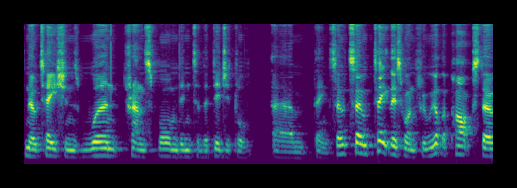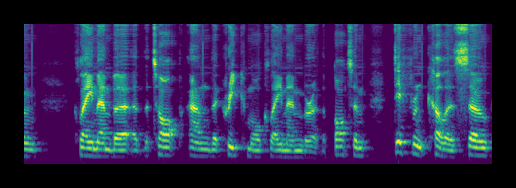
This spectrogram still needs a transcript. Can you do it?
notations weren't transformed into the digital um, thing. So, so take this one through. We've got the Parkstone clay member at the top and the Creekmoor clay member at the bottom, different colors. So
